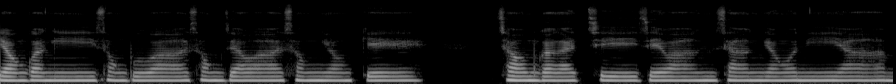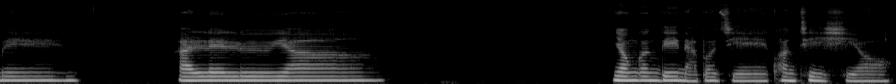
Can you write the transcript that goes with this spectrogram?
영광이 성부와 성자와 성령께. 처음과 같이 이제와 항상 영원히. 아멘. 알렐루야. 영광된 아버지의 광채이시여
